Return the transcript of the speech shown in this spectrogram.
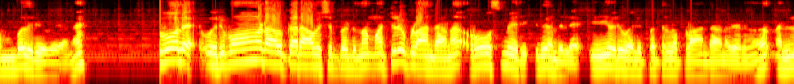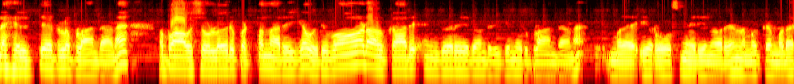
അമ്പത് രൂപയാണ്. അതുപോലെ ഒരുപാട് ആൾക്കാർ ആവശ്യപ്പെടുന്ന മറ്റൊരു പ്ലാന്റ് ആണ് റോസ്മേരി ഇത് കണ്ടില്ലേ? ഈ ഒരു വലിപ്പത്തിലുള്ള പ്ലാന്റ് ആണ് വരുന്നത്. നല്ല ഹെൽത്തി ആയിട്ടുള്ള പ്ലാന്റ് ആണ്. അപ്പോൾ ആവശ്യമുള്ളവർ പെട്ടെന്ന് അറിയിക്കുക. ഒരുപാട് ആൾക്കാർ എൻക്വയറി ചെയ്തുകൊണ്ടിരിക്കുന്ന ഒരു പ്ലാന്റ് ആണ്. നമ്മുടെ ഈ റോസ്മേരി എന്ന് പറയുന്നത്. നമുക്ക് നമ്മുടെ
